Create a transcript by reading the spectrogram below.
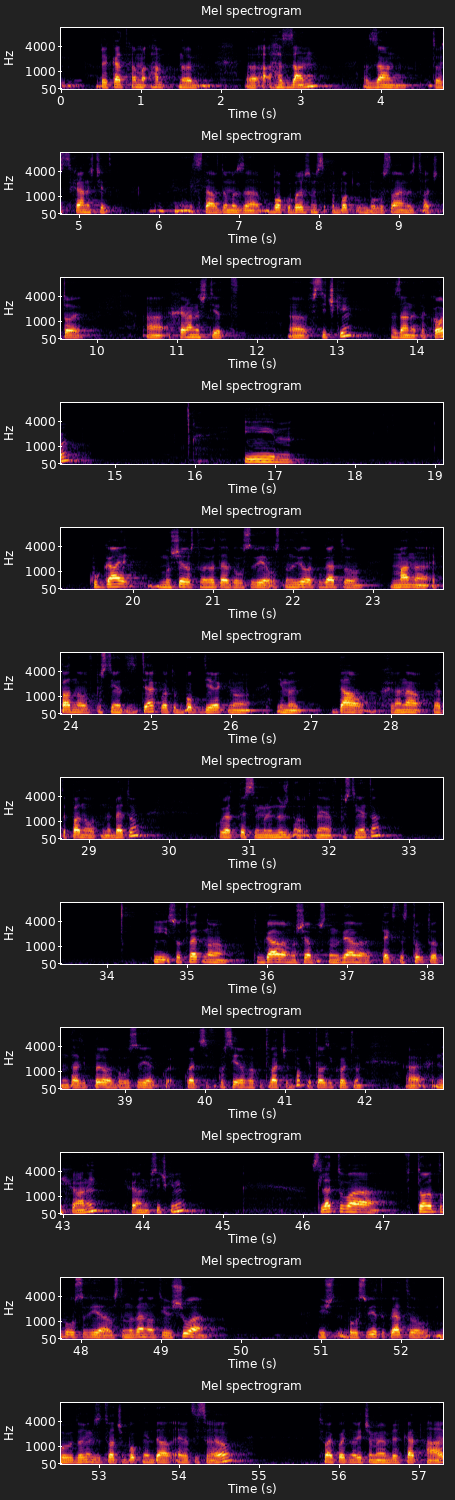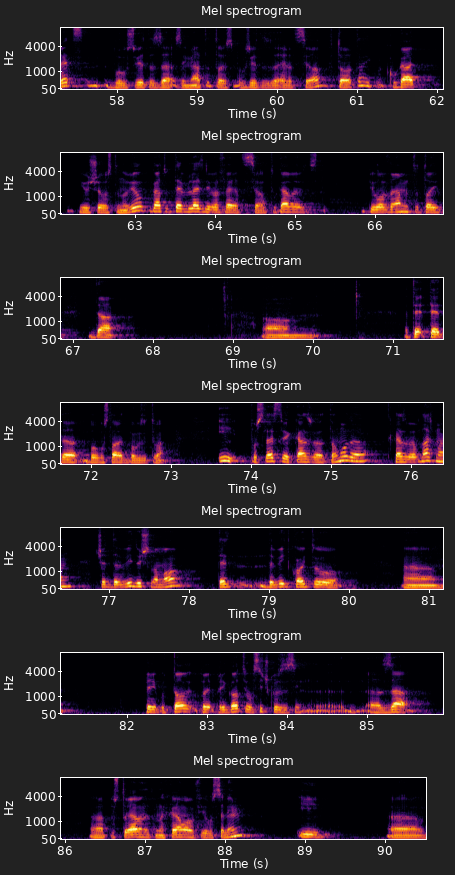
Беркат Хазан, Хазан, т.е. хранещият става дума за Бог, обръщаме се към Бог и го благославяме за това, че Той е а, хранещият а, всички, Хазан е такор. И кога е Моше установил тази благословия? Установила, когато мана е паднала в пустинята за тях, когато Бог директно им е дал храна, която е паднала от небето, когато те са имали нужда от нея в пустинята. И съответно тогава Моше постановява текста, структурата на тази първа благословия, която се фокусира върху това, че Бог е този, който ни храни, храни всички ни. След това втората благословия, установена от Йошуа, благословията, която благодарим за това, че Бог ни е дал Ерец Исраел, това е което наричаме Беркат Арец, благословията за земята, т.е. благословията за Ерец Исраел, втората, и кога Йошуа е установил, когато те влезли в Ерец Исраел. Тогава е било времето той да ам, те, те да благославят Бог за това. И последствие казва Талмуда, казва Авнахман, че Давид и Шламо, те, Давид, който а, приготов, приготвил всичко за, а, за построяването на храма в Иерусалим и а,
